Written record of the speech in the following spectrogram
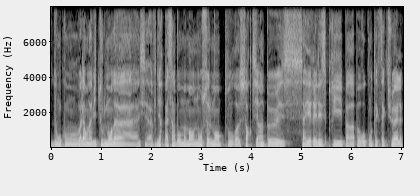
Donc on voilà, on invite tout le monde à, à, venir passer un bon moment, non seulement pour sortir un peu et s'aérer l'esprit par rapport au contexte actuel,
